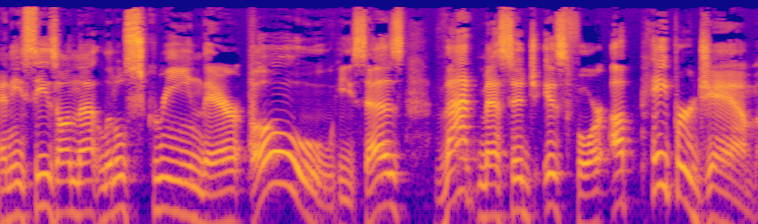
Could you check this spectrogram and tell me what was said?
and he sees on that little screen there, oh, he says, that message is for a paper jam.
